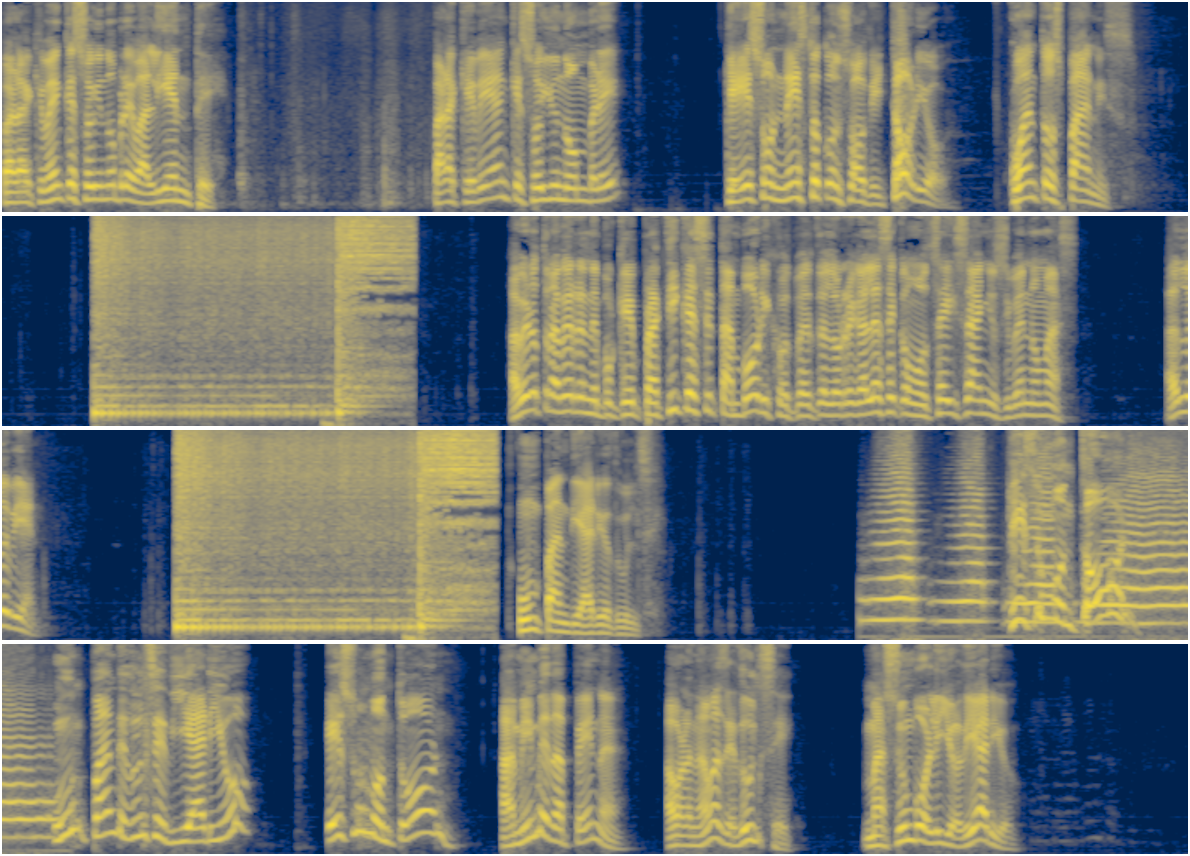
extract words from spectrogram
para que vean que soy un hombre valiente. Para que vean que soy un hombre que es honesto con su auditorio. ¿Cuántos panes? A ver otra vez, René, porque practica ese tambor, hijo. Te lo regalé hace como seis años y ven nomás. Hazlo bien. Un pan diario dulce. ¿Qué es un montón? ¿Un pan de dulce diario? Es un montón. A mí me da pena. Ahora nada más de dulce. Más un bolillo diario.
